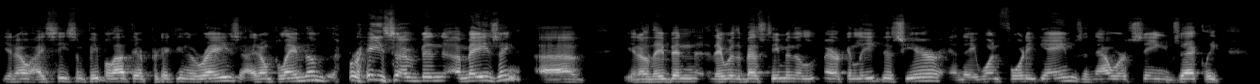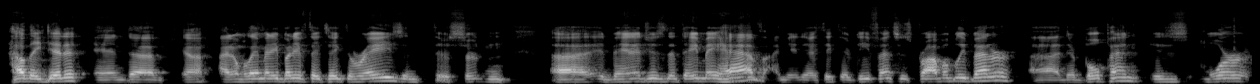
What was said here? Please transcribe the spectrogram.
you know, I see some people out there predicting the Rays. I don't blame them. The Rays have been amazing. Uh, you know they've been they were the best team in the American League this year, and they won 40 games, and now we're seeing exactly how they did it. And uh, I don't blame anybody if they take the Rays, and there's certain uh, advantages that they may have. I mean, I think their defense is probably better. Uh, their bullpen is more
